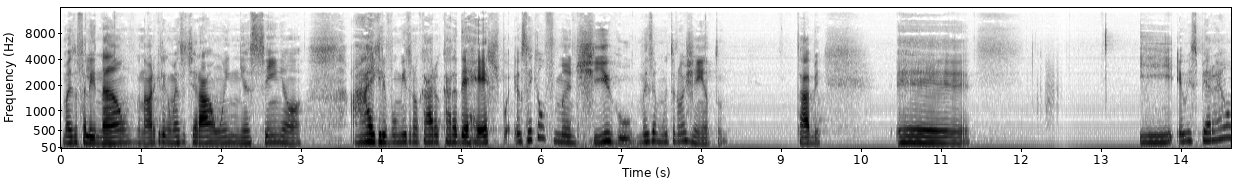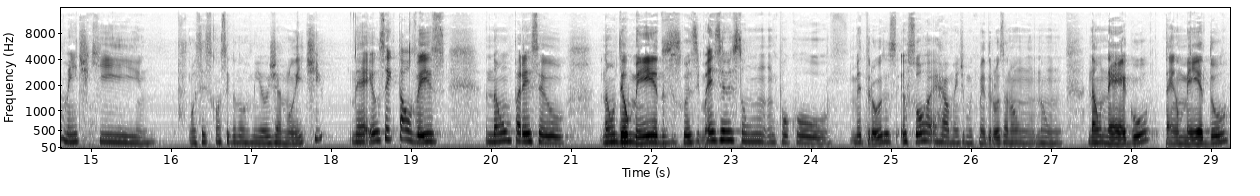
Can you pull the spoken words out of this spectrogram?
mas eu falei, não, na hora que ele começa a tirar a unha assim, ó. Ai, que ele vomita no cara o cara derrete. Tipo, eu sei que é um filme antigo, mas é muito nojento. Sabe? É... E eu espero realmente que vocês consigam dormir hoje à noite. Né? Eu sei que talvez não pareceu. Não deu medo, essas coisas, mas eu estou um, um pouco medroso. Eu sou realmente muito medrosa, não, não, não nego, tenho medo,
